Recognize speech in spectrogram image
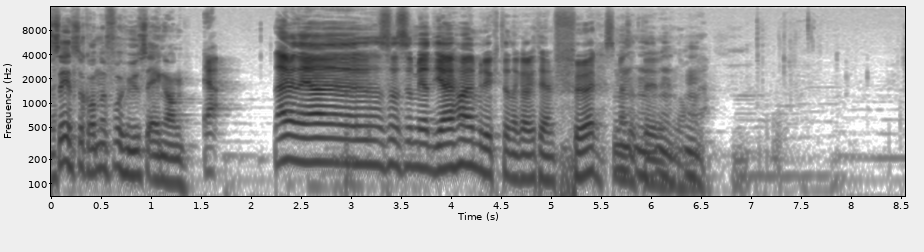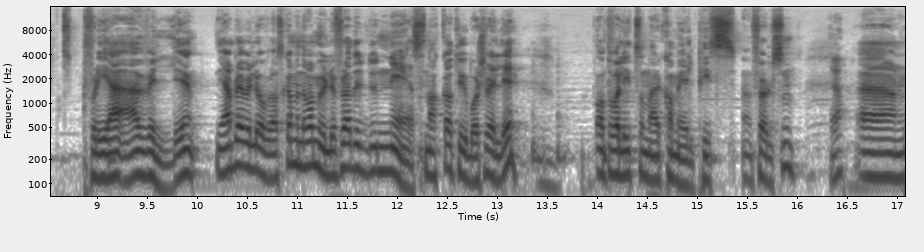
yatzy, så kan du få hus én gang. Ja. Nei, men jeg, så, som jeg, jeg har brukt denne karakteren før, som Mm, jeg setter nå. ja. Fordi jeg er veldig Jeg ble veldig overraska, men det var mulig for at du nedsnakka Tuborgs veldig. At det var litt sånn der kamelpiss-følelsen. Ja. Um,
